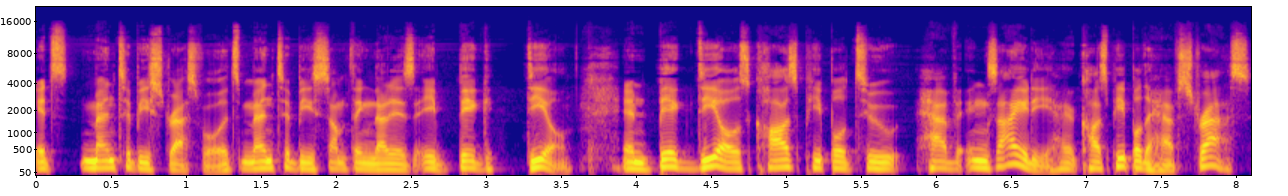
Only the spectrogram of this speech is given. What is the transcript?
It's meant to be stressful. It's meant to be something that is a big deal. And big deals cause people to have anxiety, cause people to have stress.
